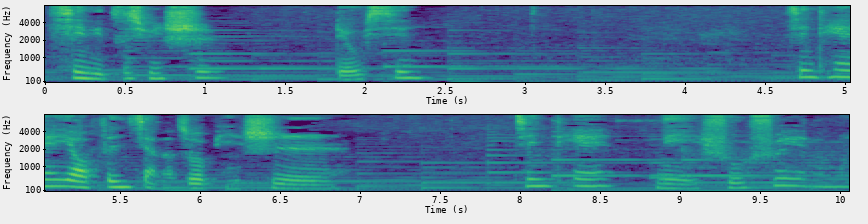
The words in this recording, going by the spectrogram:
心理咨询师刘星。今天要分享的作品是：今天你熟睡了吗？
